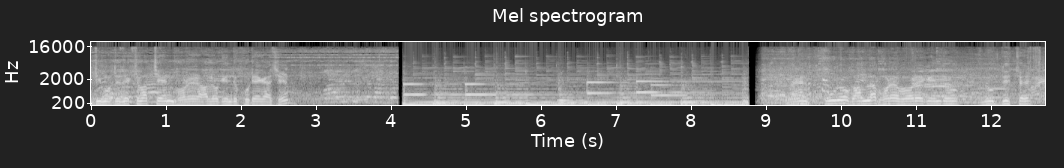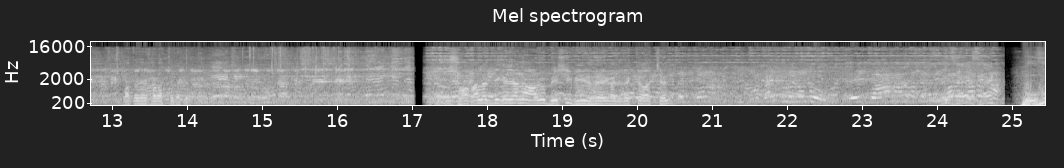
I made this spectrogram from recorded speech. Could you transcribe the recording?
ইতিমধ্যে দেখতে পাচ্ছেন, ভোরের আলো কিন্তু ফুটে গেছে। দেখেন, পুরো গামলা ভরে ভরে কিন্তু লুট দিচ্ছে। বাতাসে ছড়াচ্ছে, দেখেন। সকালের দিকে যেন আরও বেশি ভিড় হয়ে গেছে, দেখতে পাচ্ছেন। বহু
